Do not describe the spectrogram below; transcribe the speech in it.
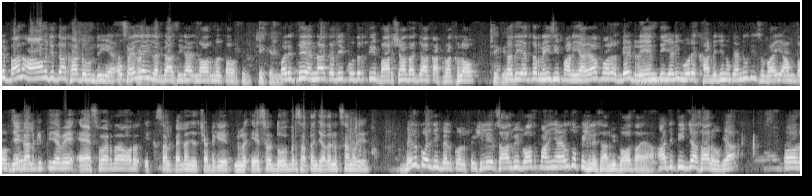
ਨਹੀਂ ਬੰਨ ਆਮ ਜਿੱਦਾਂ ਖੱਡ ਹੁੰਦੀ ਹੈ ਉਹ ਅੱਛਾ, ਪਹਿਲਾਂ ਹੀ ਖੱਡ। ਲੱਗਾ ਸੀਗਾ ਨਾਰਮਲ ਤੌਰ ਤੇ। ਠੀਕ ਹੈ ਜੀ। ਪਰ ਇੱਥੇ ਇੰਨਾ ਕਦੀ ਕੁਦਰਤੀ ਬਾਰਿਸ਼ਾਂ ਦਾ ਜਾਂ ਘੱਟ ਰੱਖ ਲਓ ਠੀਕ ਹੈ ਕਦੀ ਇੱਧਰ ਨਹੀਂ ਸੀ ਪਾਣੀ ਆਇਆ ਪਰ ਅੱਗੇ ਡਰੇਨ ਦੀ ਜਿਹੜੀ ਮੋਰੇ ਖੱਡ ਜਿਹਨੂੰ ਕਹਿੰਦੇ ਉਹਦੀ ਸਫ਼ਾਈ ਆਮ ਤੌਰ ਜੇ ਤੇ ਗੱਲ ਕੀਤੀ ਜਾਵੇ ਇਸ ਵਾਰ ਦਾ ਔਰ 1 ਸਾਲ ਪਹਿਲਾਂ ਜਦ ਛੱਡ ਕੇ ਮਤਲਬ ਇਸ ਵਾਰ ਦੋ ਬਰਸਾਤਾਂ 'ਚ ਜ਼ਿਆਦਾ ਨੁਕਸਾਨ ਹੋਏ। ਬਿਲਕੁਲ ਜੀ ਬਿਲਕੁਲ। ਪਿਛਲੇ ਸਾਲ ਵੀ ਬਹੁਤ ਪਾਣੀ ਆਇਆ ਉਹ ਤੋਂ ਪਿਛਲੇ ਸਾਲ ਵੀ ਬਹੁਤ ਆਇਆ। ਅੱਜ ਤੀਜਾ ਸਾਲ ਹੋ ਗਿਆ। ਔਰ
